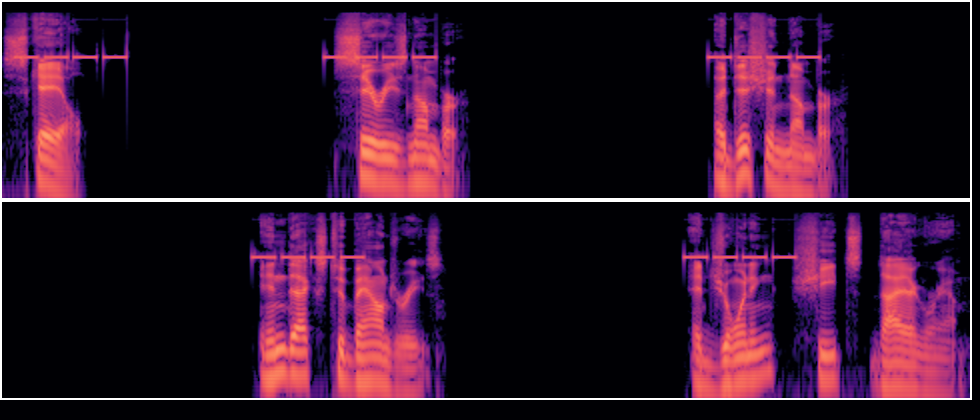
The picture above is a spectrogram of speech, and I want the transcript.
scale, series number, edition number, index to boundaries, Adjoining sheets diagram.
